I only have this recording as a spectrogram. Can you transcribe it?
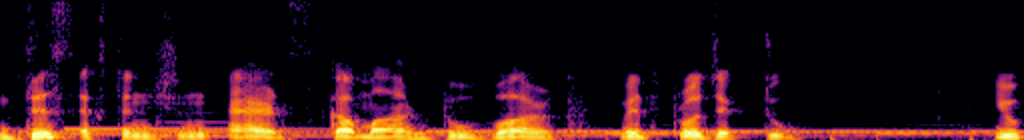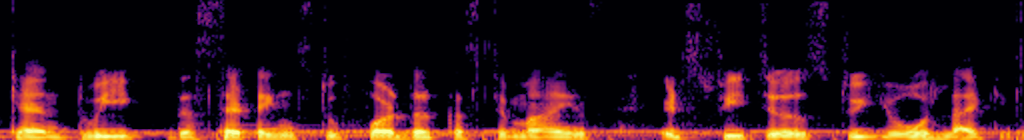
this extension adds command to work with Project 2. You can tweak the settings to further customize its features to your liking.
